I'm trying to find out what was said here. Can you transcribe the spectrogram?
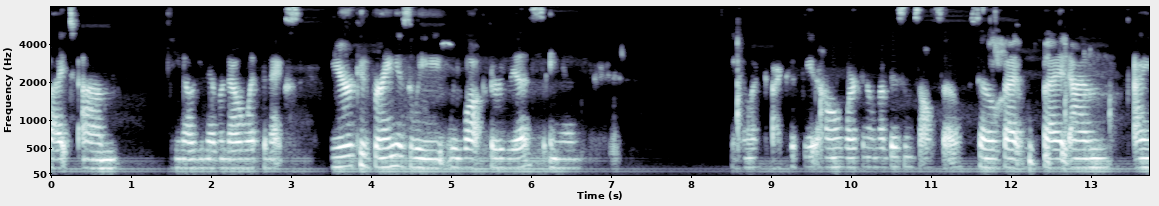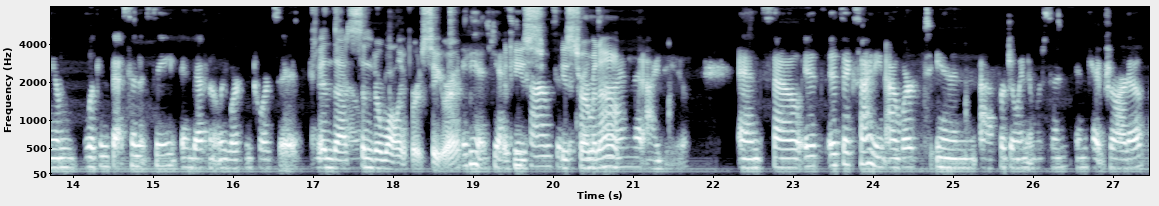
But um, you know, you never know what the next year could bring as we we walk through this, and you know, I, I could be at home working on my business also. So, but but um, I am looking at that Senate seat and definitely working towards it. And, and that's so, Senator Wallingford's seat, right? It is, yes. And he's, terms he's terming out. that I do. And so it's it's exciting. I worked in uh, for Jo Ann Emerson in Cape Girardeau,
